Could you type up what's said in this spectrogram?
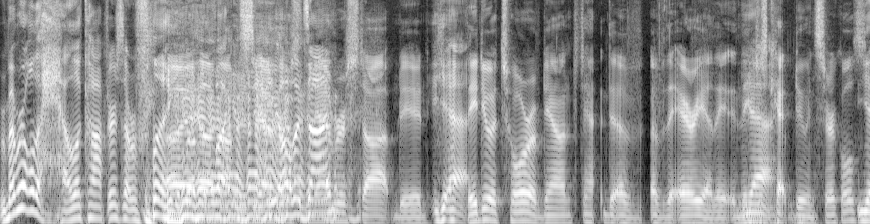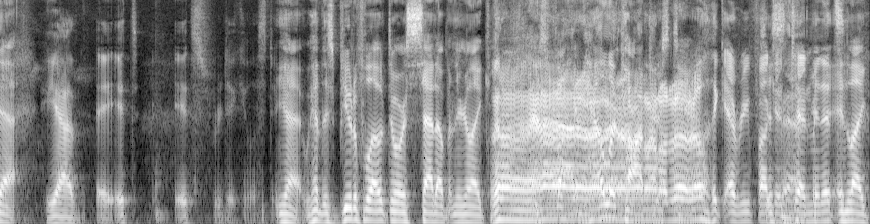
remember all the helicopters that were flying over the fucking city all the time? Never stop, dude. Yeah. They do a tour of downtown of, of the area, they, and they just kept doing circles. Yeah. Yeah. It it's ridiculous, dude. Yeah, we had this beautiful outdoor setup, and you're like, there's fucking helicopters, dude. like every fucking Just- ten minutes. and like,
